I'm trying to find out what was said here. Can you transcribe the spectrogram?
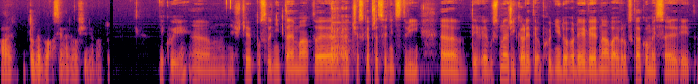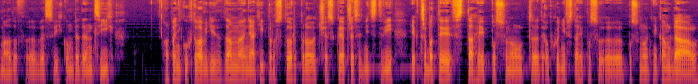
Ale to by bylo asi na další debatu. Děkuji. Ehm, ještě poslední téma, to je eh, české předsednictví. Eh, ty, jak už jsme říkali, ty obchodní dohody vyjednává Evropská komise, má to ve svých kompetencích. Ale paní Kuchtová, vidíte tam nějaký prostor pro české předsednictví, jak třeba ty vztahy posunout, ty obchodní vztahy eh, posunout někam dál,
